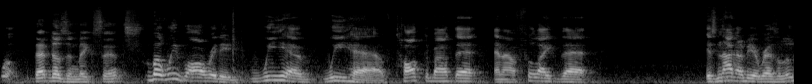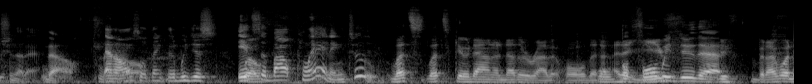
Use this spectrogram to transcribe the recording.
well, That doesn't make sense. but we've already we have we have talked about that, and I feel like that it's not gonna be a resolution of that. No. And I also think that we just it's Well- about planning too. let's let's go down another rabbit hole that. Well, I, that before we do that- bef- but I want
